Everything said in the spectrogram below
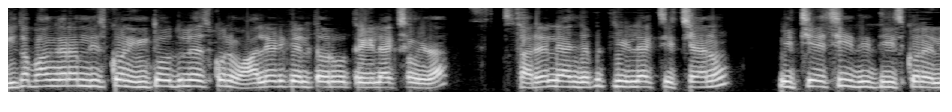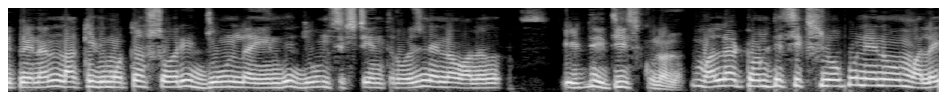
ఇంత బంగారం తీసుకొని ఇంత వదిలేసుకొని వాళ్ళేడికి వెళ్తారు త్రీ ల్యాక్స్ మీద. సరేలే అని చెప్పి త్రీ ల్యాక్స్ ఇచ్చాను. ఇచ్చేసి ఇది తీసుకొని వెళ్ళిపోయినాను. నాకు ఇది మొత్తం స్టోరీ జూన్లో అయింది. జూన్ సిక్స్టీన్త్ రోజు నేను వాళ్ళని ఇది తీసుకున్నాను. మళ్ళీ ట్వంటీ సిక్స్ లోపు నేను మళ్ళీ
